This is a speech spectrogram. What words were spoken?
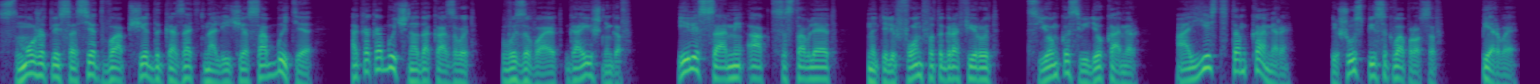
Сможет ли сосед вообще доказать наличие события? А как обычно доказывают, вызывают гаишников. Или сами акт составляют, на телефон фотографируют, съемка с видеокамер. А есть там камеры? Пишу список вопросов. Первое.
